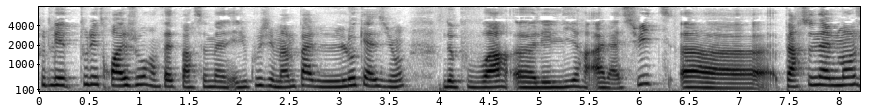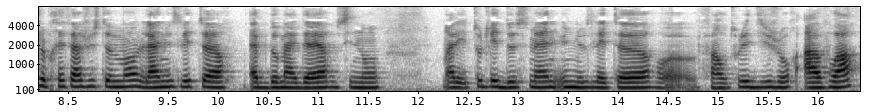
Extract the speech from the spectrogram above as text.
toutes les, tous les trois jours en fait par semaine. Et du coup, j'ai même pas l'occasion de pouvoir euh, les lire à la suite. Euh, personnellement, je préfère justement la newsletter hebdomadaire ou sinon, allez, toutes les deux semaines, une newsletter, euh, enfin, ou tous les dix jours à voir.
